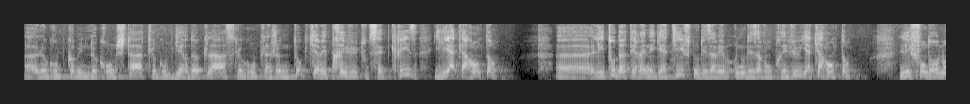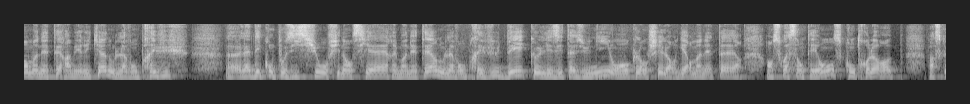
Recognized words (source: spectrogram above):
le groupe Commune de Kronstadt, le groupe Guerre de classe, le groupe La Jeune Taupe, qui avait prévu toute cette crise il y a 40 ans. Euh, les taux d'intérêt négatifs, nous les avons prévus il y a 40 ans. L'effondrement monétaire américain, nous l'avons prévu. Euh, la décomposition financière et monétaire, nous l'avons prévu dès que les États-Unis ont enclenché leur guerre monétaire en 71 contre l'Europe. Parce que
